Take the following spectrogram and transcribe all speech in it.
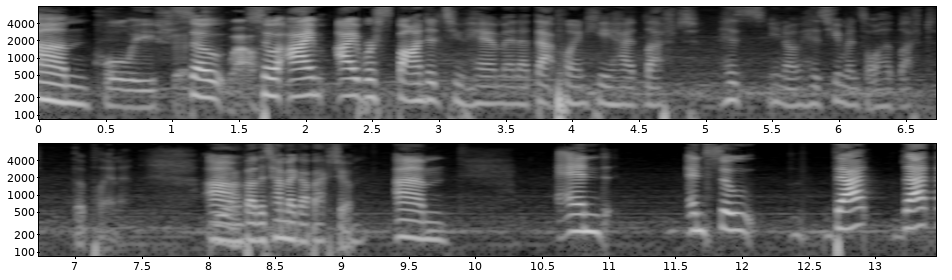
Um, Holy shit! So, wow. so I I responded to him, and at that point, he had left his you know his human soul had left the planet. Um, Yeah. By the time I got back to him, um, and and so that that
